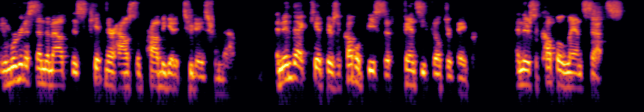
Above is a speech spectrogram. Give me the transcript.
and we're going to send them out this kit in their house. They'll probably get it two days from now. And in that kit, there's a couple pieces of fancy filter paper and there's a couple lancets.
